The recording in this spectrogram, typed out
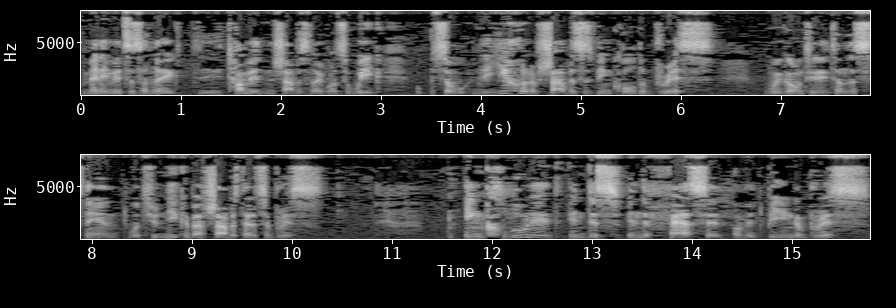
many mitzvahs are noig tamid, and Shabbos noig once a week. So the yichud of Shabbos is being called a bris. We're going to need to understand what's unique about Shabbos that it's a bris. Included in this, in the facet of it being a bris,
